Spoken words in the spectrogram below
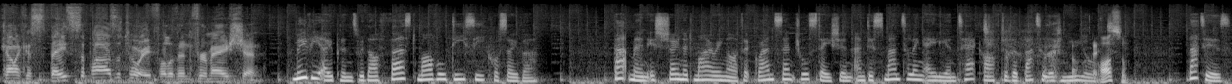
Kind of like a space suppository full of information. Movie opens with our first Marvel DC crossover. Batman is shown admiring art at Grand Central Station and dismantling alien tech after the Battle of New York. Awesome. That is,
